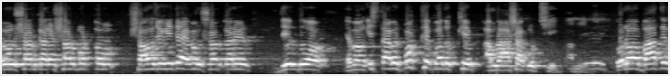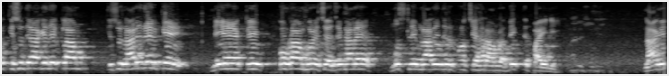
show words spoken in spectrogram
এবং সরকারের সর্বোত্তম সহযোগিতা এবং সরকারের দীর্ঘ এবং ইসলামের পক্ষে পদক্ষেপ আমরা আশা করছি। কোনো বাতের কিছুদিন আগে দেখলাম কিছু নারীদেরকে নিয়ে একটি প্রোগ্রাম হয়েছে যেখানে মুসলিম নারীদের কোনো চেহারা আমরা দেখতে পাইনি। নারী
